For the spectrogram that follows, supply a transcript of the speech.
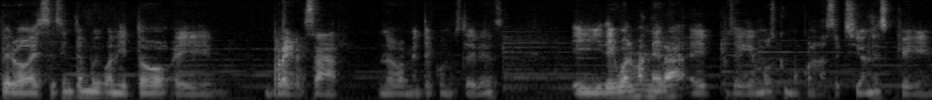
Pero se siente muy bonito eh, regresar nuevamente con ustedes. Y de igual manera, eh, seguimos como con las secciones que,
